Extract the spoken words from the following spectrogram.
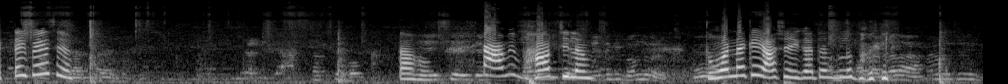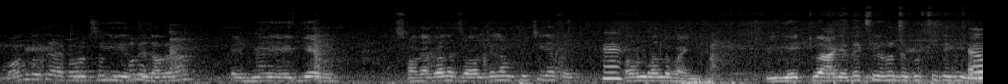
একটাই পেয়েছে? তা হোক। তা আমি ভাবছিলাম তোমার নাকি আসে এই কাঁঠালগুলো পাখি। সকালবেলা জল দিলাম কুচি গাছে হ্যাঁ। তখন গন্ধ পাইনি। একটু আগে দেখছি ওখান থেকে ঘুরছি দেখি ও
